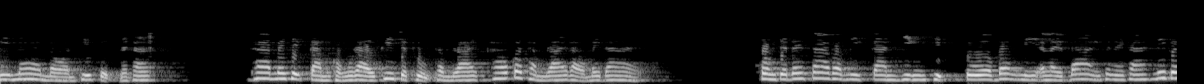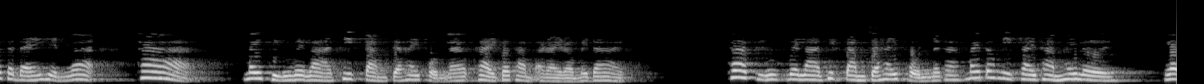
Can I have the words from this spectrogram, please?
นี่แน่นอนที่สุดนะคะ ถ้าไม่ใช่กรรมของเราที่จะถูกทำร้ายเขาก็ทำร้ายเราไม่ได้ คงจะได้ทราบว่ามีการยิงผิดตัวบ้างมีอะไรบ้างใช่ไหมคะ นี่ก็แสดงเห็นว่าถ้าไม่ถึงเวลาที่กรรมจะให้ผลแล้วใครก็ทำอะไรเราไม่ได้ ถ้าถึงเวลาที่กรรมจะให้ผลนะคะ ไม่ต้องมีใครทำให้เลย เรา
